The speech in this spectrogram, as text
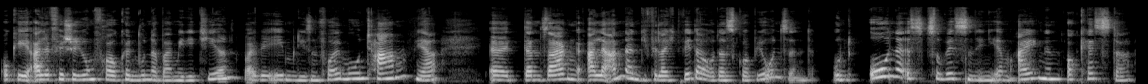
okay, alle Fische Jungfrau können wunderbar meditieren, weil wir eben diesen Vollmond haben, ja, äh, dann sagen alle anderen, die vielleicht Widder oder Skorpion sind und ohne es zu wissen in ihrem eigenen Orchester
